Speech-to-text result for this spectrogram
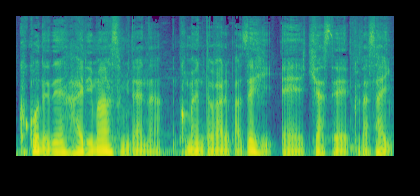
ここでね、入りますみたいなコメントがあればぜひ、えー、聞かせてください。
